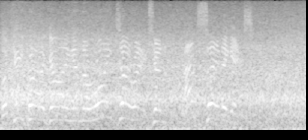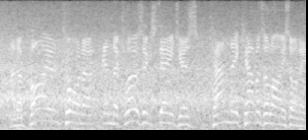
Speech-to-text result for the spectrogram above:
The keeper going in the right direction and saving it. And a Bayern corner in the closing stages. Can they capitalise on it?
